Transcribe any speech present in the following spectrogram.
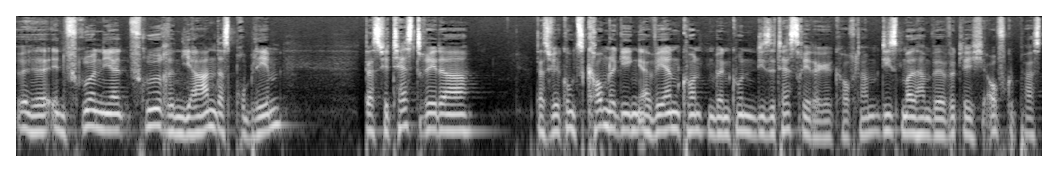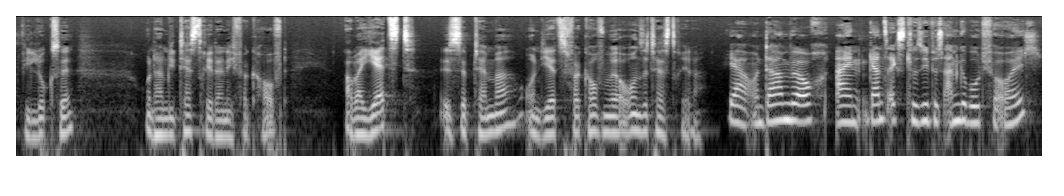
äh, in früheren, früheren Jahren das Problem, dass wir Testräder, dass wir uns kaum dagegen erwehren konnten, wenn Kunden diese Testräder gekauft haben. Diesmal haben wir wirklich aufgepasst wie Luchse und haben die Testräder nicht verkauft. Aber jetzt ist September und jetzt verkaufen wir auch unsere Testräder. Ja, und da haben wir auch ein ganz exklusives Angebot für euch.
